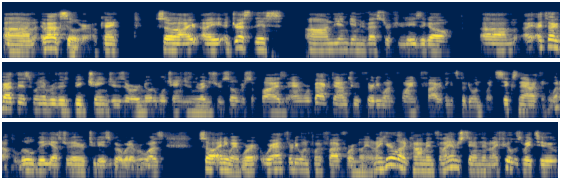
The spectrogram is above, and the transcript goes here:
Um, about silver, okay. So I, I addressed this on the Endgame Investor a few days ago. Um, I, I, talk about this whenever there's big changes or notable changes in the registered silver supplies, and we're back down to 31.5. I think it's 31.6 now. I think it went up a little bit yesterday or two days ago or whatever it was. So anyway, we're we're at 31.54 million. And I hear a lot of comments and I understand them and I feel this way too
